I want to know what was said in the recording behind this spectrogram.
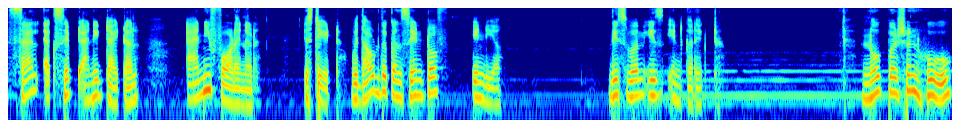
shall accept any title, any foreigner state without the consent of India. This one is incorrect. No person who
